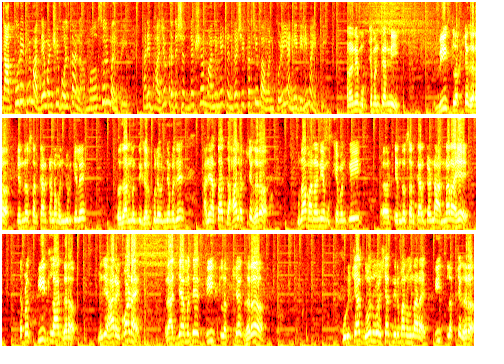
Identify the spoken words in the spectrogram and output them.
नागपूर येथे माध्यमांशी बोलताना महसूल मंत्री आणि भाजप प्रदेशाध्यक्ष माननीय चंद्रशेखरजी बावनकुळे यांनी दिली माहिती. माननीय मुख्यमंत्र्यांनी वीस लक्ष घरं केंद्र सरकारकडनं मंजूर केले प्रधानमंत्री घरकुल योजनेमध्ये आणि आता दहा लक्ष घरं पुन्हा माननीय मुख्यमंत्री केंद्र सरकारकडनं आणणार आहे. त्यामुळे तीस लाख घरं म्हणजे हा रेकॉर्ड आहे. राज्यामध्ये तीस लक्ष घरं पुढच्या दोन वर्षात निर्माण होणार आहेत. तीस लक्ष घरं.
